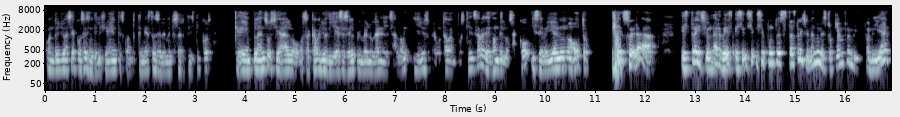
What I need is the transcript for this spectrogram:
cuando yo hacía cosas inteligentes, cuando tenía estos elementos artísticos, que en plan social o, sacaba yo 10, es el primer lugar en el salón, y ellos preguntaban, pues quién sabe de dónde lo sacó, y se veían uno a otro. Eso era, es traicionar, ¿ves? Ese, ese, punto es, estás traicionando nuestro clan familiar.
